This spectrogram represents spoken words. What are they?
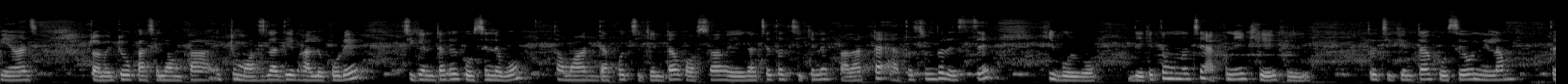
পেঁয়াজ, টমেটো, কাঁচা লঙ্কা একটু মশলা দিয়ে ভালো করে চিকেনটাকে কষে নেব। তো আমার দেখো চিকেনটাও কষা হয়ে গেছে। তো চিকেনের কালারটা এত সুন্দর এসছে, কি বলব? দেখে তো মনে হচ্ছে এখনই খেয়ে ফেলি। তো চিকেনটা কষেও নিলাম। তো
